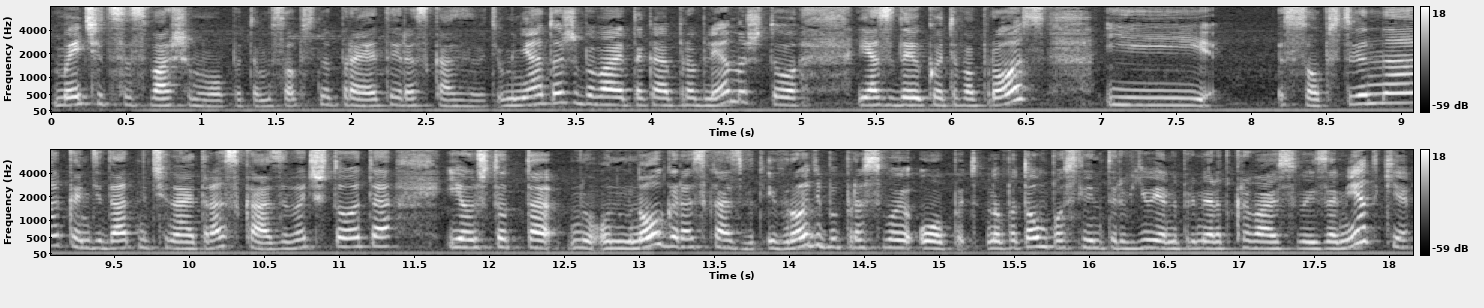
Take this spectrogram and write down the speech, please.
мэчится с вашим опытом, собственно, про это и рассказывать. У меня тоже бывает такая проблема, что я задаю какой-то вопрос, и собственно, кандидат начинает рассказывать что-то, и он что-то, ну, он много рассказывает, и вроде бы про свой опыт, но потом после интервью я, например, открываю свои заметки,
